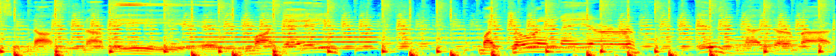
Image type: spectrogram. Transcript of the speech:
Tsunami is my current mayor is Nazarback,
